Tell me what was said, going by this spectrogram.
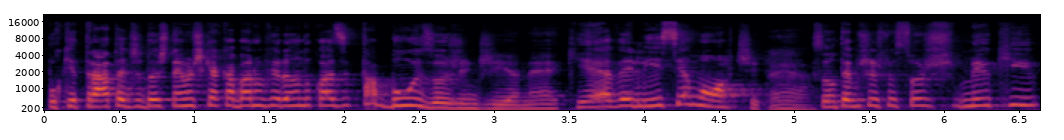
porque trata de dois temas que acabaram virando quase tabus hoje em dia, né, que é a velhice e a morte. É. São temas que as pessoas meio que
